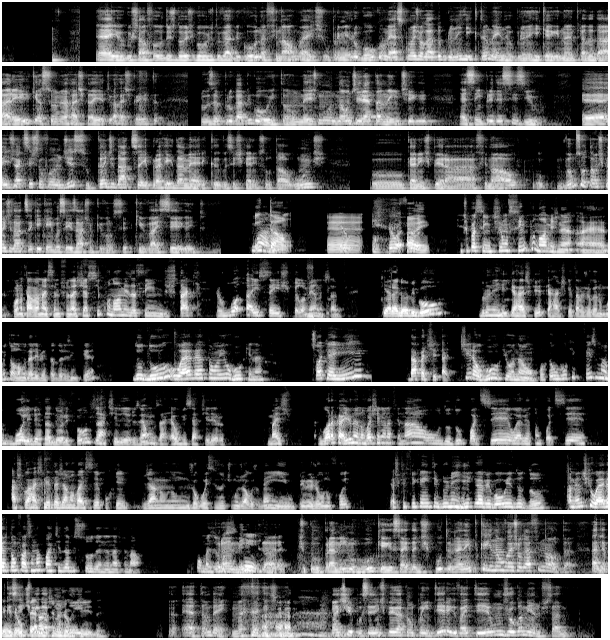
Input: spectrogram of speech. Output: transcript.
É, e o Gustavo falou dos dois gols do Gabigol na final, mas o primeiro gol começa com uma jogada do Bruno Henrique também, né? O Bruno Henrique ali na entrada da área, ele que aciona o Arrascaeta e o Arrascaeta cruza para o Gabigol. Então, mesmo não diretamente, ele é sempre decisivo. É, e já que vocês estão falando disso, candidatos aí para Rei da América, vocês querem soltar alguns? Ou querem esperar a final? Vamos soltar uns candidatos aqui, quem vocês acham que, vão ser, que vai ser eleito? Mano, então, é... eu, eu, eu, tipo assim, tinham cinco nomes, né? É, quando tava nas semifinais, tinha cinco nomes assim, destaque. Eu vou botar aí seis, pelo menos, sabe? Que era Gabigol, Bruno Henrique Arrasqueta, que a Arrasqueta tava jogando muito ao longo da Libertadores inteira. Dudu, o Everton e o Hulk, né? Só que aí dá para tirar tira o Hulk ou não? Porque o Hulk fez uma boa Libertadores, foi um dos artilheiros, é um é o vice-artilheiro, mas agora caiu, né? Não vai chegar na final. O Dudu pode ser, o Everton pode ser. Acho que o Arrasqueta já não vai ser porque já não, não jogou esses últimos jogos bem e o primeiro jogo não foi. Acho que fica entre Bruno Henrique, Gabigol e Dudu. A menos que o Everton faça uma partida absurda né, na final. Pô, mas eu pra mim, cara, tipo, pra mim o Hulk ele sai da disputa não é nem porque ele não vai jogar a final, tá? Até ele porque se a gente pegar a campanha... É, também. Mas, mas, tipo, se a gente pegar a campanha inteira, ele vai ter um jogo a menos, sabe?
